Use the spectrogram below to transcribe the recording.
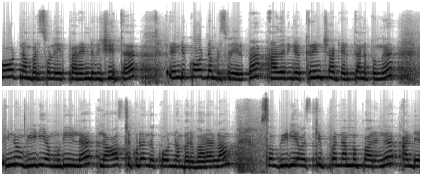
கோட் நம்பர் சொல்லியிருப்பேன் ரெண்டு விஷயத்த. ரெண்டு கோட் நம்பர் சொல்லியிருப்பேன். அதை நீங்கள் ஸ்க்ரீன்ஷாட் எடுத்து அனுப்புங்க. இன்னும் வீடியோ முடியல. லாஸ்ட்டு கூட அந்த கோட் நம்பர் வரலாம். ஸோ வீடியோவை ஸ்கிப் பண்ணாமல் பாருங்கள் அண்டு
